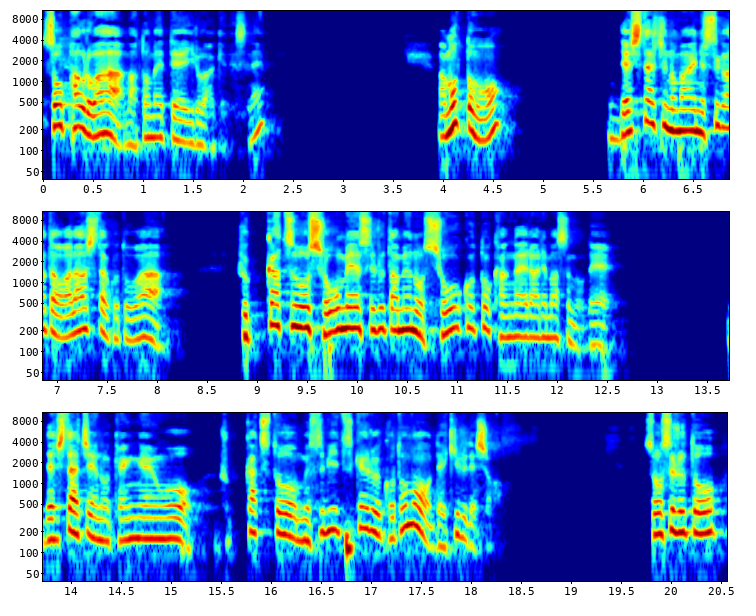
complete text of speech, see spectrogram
そうパウロはまとめているわけですね。まあ、もっとも、弟子たちの前に姿を現したことは、復活を証明するための証拠と考えられますので、弟子たちへの権限を復活と結びつけることもできるでしょう。そうすると、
